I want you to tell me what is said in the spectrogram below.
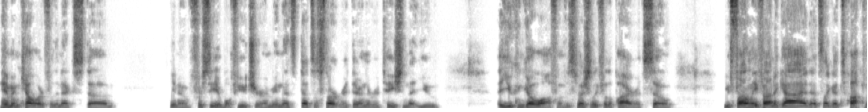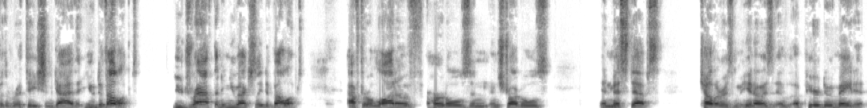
him and Keller for the next, uh, you know, foreseeable future. I mean, that's that's a start right there in the rotation that you that you can go off of, especially for the Pirates. So you finally found a guy that's like a top of the rotation guy that you developed, you drafted, and you actually developed after a lot of hurdles and, and struggles and missteps. Keller has, you know, has appeared to have made it.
